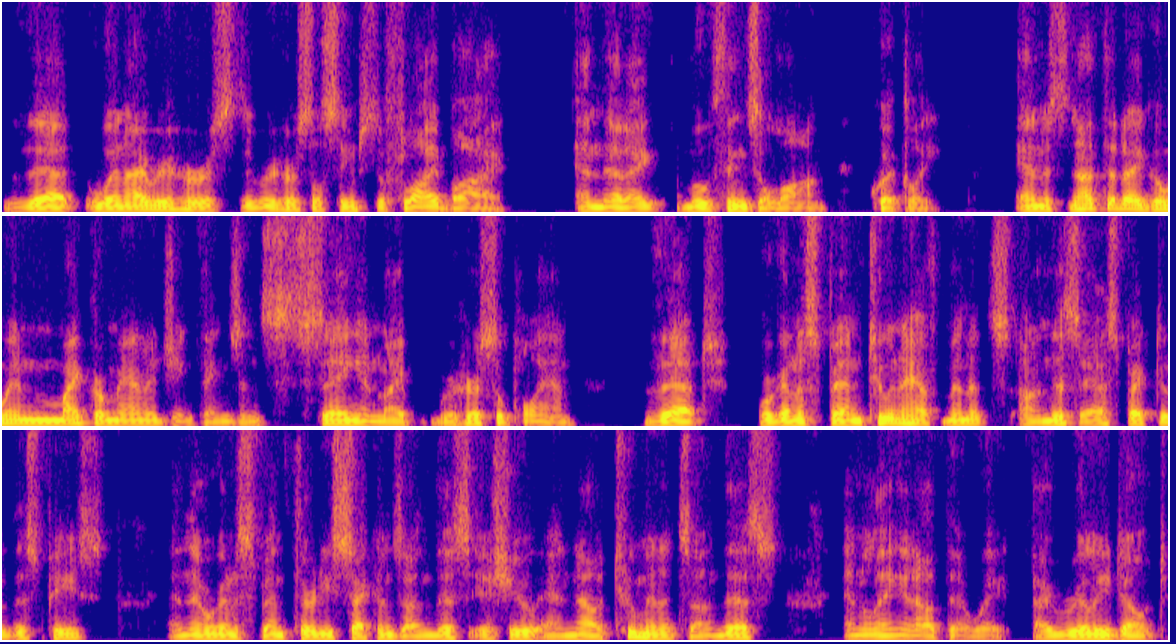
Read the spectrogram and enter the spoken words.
that when I rehearse, the rehearsal seems to fly by and that I move things along quickly. And it's not that I go in micromanaging things and saying in my rehearsal plan that we're going to spend two and a half minutes on this aspect of this piece, and then we're going to spend 30 seconds on this issue, and now two minutes on this, and laying it out that way. I really don't.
